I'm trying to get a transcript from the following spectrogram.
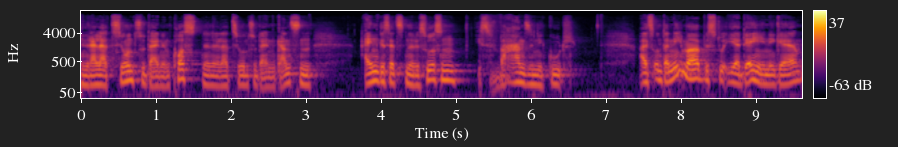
in Relation zu deinen Kosten, in Relation zu deinen ganzen eingesetzten Ressourcen ist wahnsinnig gut. Als Unternehmer bist du eher derjenige,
